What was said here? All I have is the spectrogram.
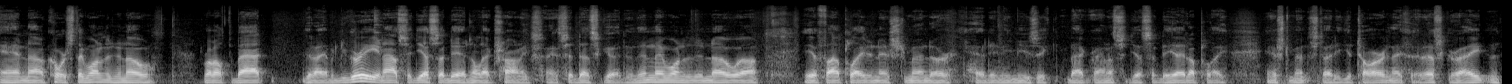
and uh, of course they wanted to know right off the bat, did I have a degree? And I said, yes, I did in electronics. And they said, that's good. And then they wanted to know uh, if I played an instrument or had any music background. I said, yes, I did. I play instrument, study guitar. And they said, that's great. And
